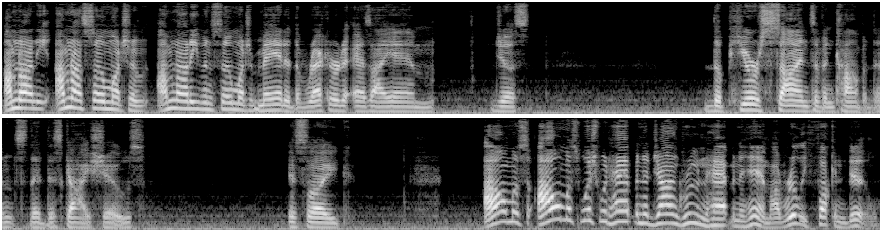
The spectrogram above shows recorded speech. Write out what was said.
I'm not. I'm not so much of. I'm not even so much mad at the record as I am just the pure signs of incompetence that this guy shows. It's like I almost I almost wish what happened to Jon Gruden happened to him. I really fucking do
